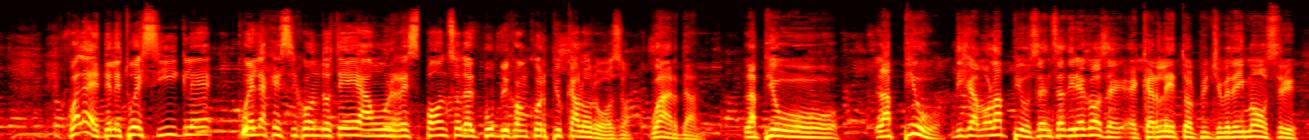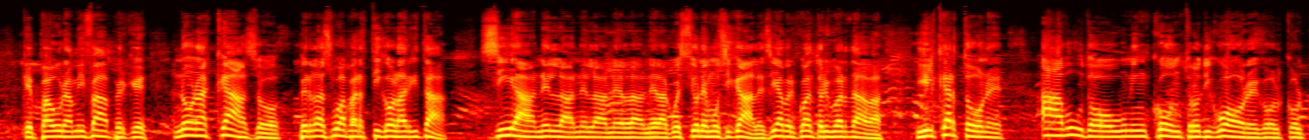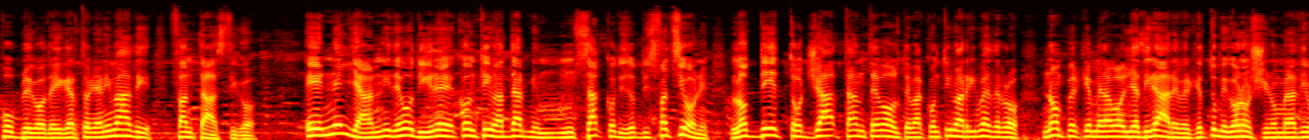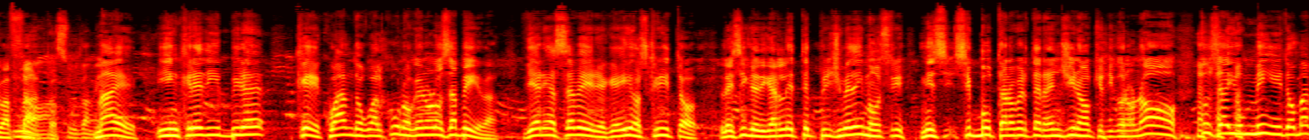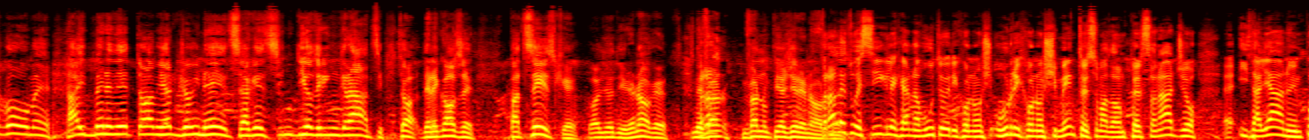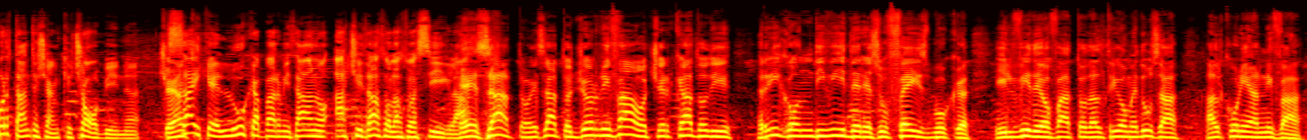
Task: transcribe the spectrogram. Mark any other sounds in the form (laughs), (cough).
Qual è delle tue sigle quella che secondo te ha un responso del pubblico ancora più caloroso? Guarda, la più, la più, diciamo la più, senza dire cose, è Carletto, il principe dei mostri, che paura mi fa perché non a caso, per la sua particolarità, sia nella, nella- nella- nella questione musicale, sia per quanto riguardava il cartone, ha avuto un incontro di cuore col, col pubblico dei cartoni animati fantastico e negli anni devo dire continua a darmi un sacco di soddisfazioni. L'ho detto già tante volte ma continuo a ripeterlo non perché me la voglia tirare perché tu mi conosci non me la tiro affatto. Assolutamente. ma è incredibile che quando qualcuno che non lo sapeva viene a sapere che io ho scritto le sigle di Carletto e il Principe dei Mostri mi si, si buttano per terra in ginocchio e dicono no tu sei un mito ma come? Hai benedetto la mia giovinezza che Dio ti ringrazi. Insomma delle cose pazzesche voglio dire no? che mi Fra- fanno, mi fanno un piacere enorme Fra le tue sigle che hanno avuto riconosci- un riconoscimento insomma, da un personaggio eh, italiano importante c'è anche Chobin. C'è Sai anche- che Luca Parmitano ha citato la tua sigla? Esatto, esatto. Giorni fa ho cercato di ricondividere su Facebook il video fatto dal trio Medusa alcuni anni fa.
